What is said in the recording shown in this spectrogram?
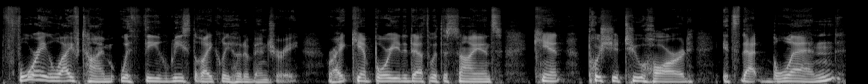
for a lifetime with the least likelihood of injury, right? Can't bore you to death with the science, can't push you too hard. It's that blend,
